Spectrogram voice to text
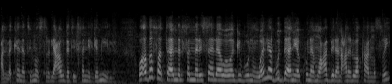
عن مكانة مصر لعودة الفن الجميل. وأضافت أن الفن رسالة وواجب ولا بد أن يكون معبرا عن الواقع المصري.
